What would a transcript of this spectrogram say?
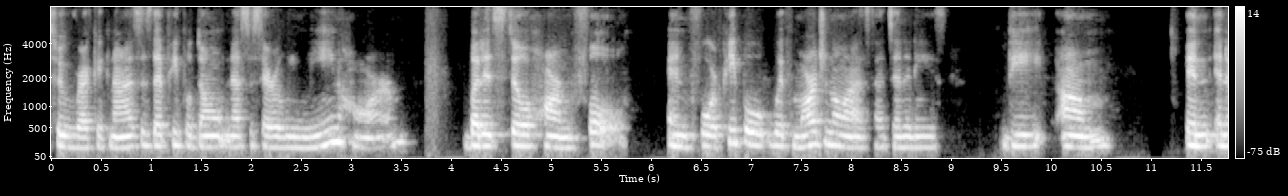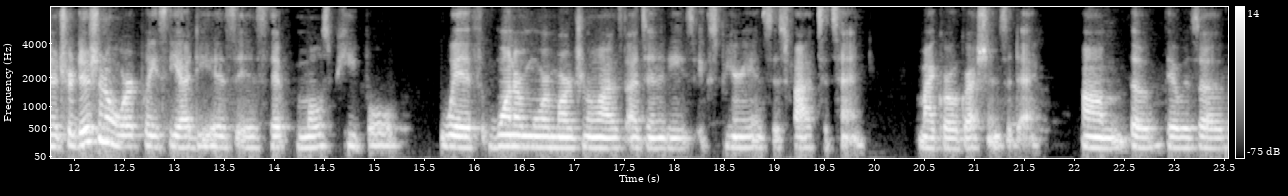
to recognize is that people don't necessarily mean harm, but it's still harmful. And for people with marginalized identities, the um, in in a traditional workplace, the idea is is that most people with one or more marginalized identities experiences five to ten microaggressions a day. Um, the, there was a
